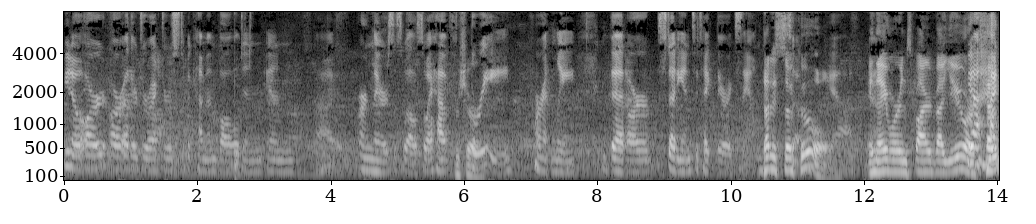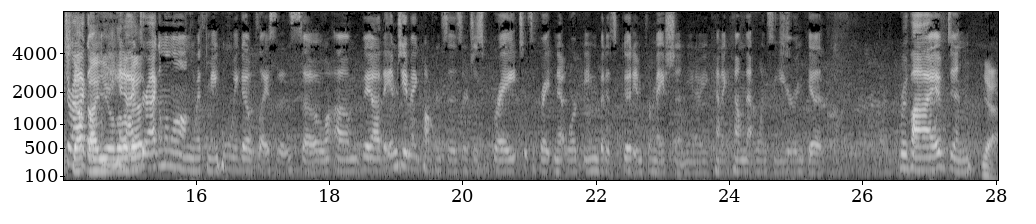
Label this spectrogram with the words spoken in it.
you know our, our other directors to become involved in in uh, earn theirs as well. So I have sure. three currently that are studying to take their exam. That is so cool. Yeah. And they were inspired by you or yeah, I coached drag up by them. you a little yeah, bit? I drag them along with me when we go places. So, um, yeah, the MGMA conferences are just great. It's a great networking, but it's good information. You know, you kind of come that once a year and get revived and yeah.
